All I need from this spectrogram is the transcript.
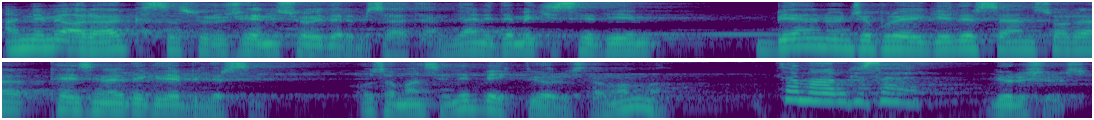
Annemi arar kısa süreceğini söylerim zaten. Yani demek istediğim bir an önce buraya gelirsen sonra teyzene de gidebilirsin. O zaman seni bekliyoruz tamam mı? Tamam güzel. Görüşürüz.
